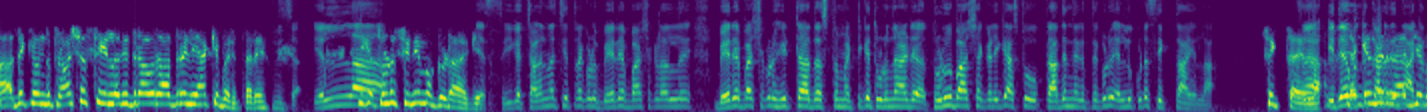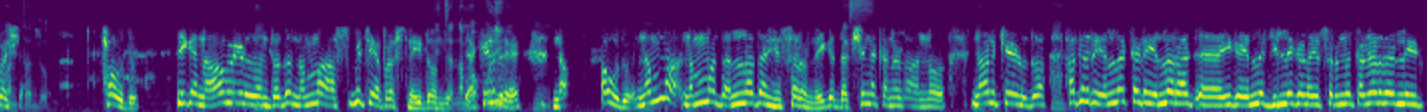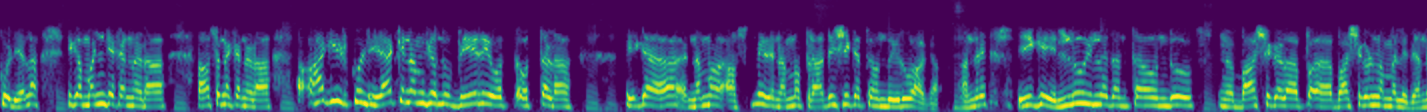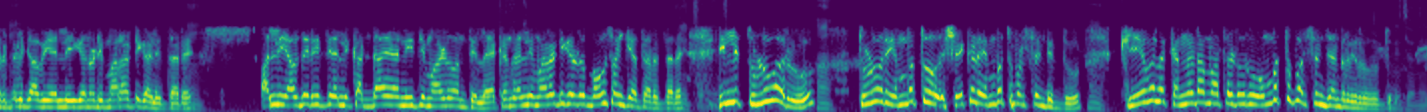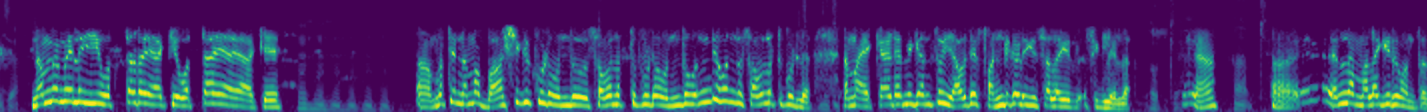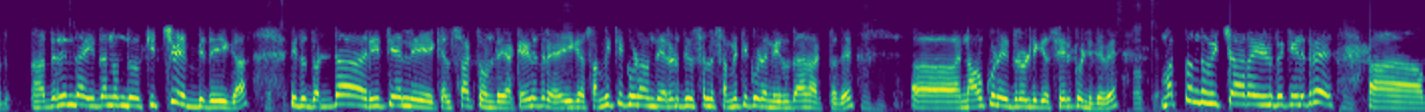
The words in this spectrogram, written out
ಅದಕ್ಕೆ ಒಂದು ಪ್ರಾಶಸ್ತ್ಯ ಇಲ್ಲದಿದ್ರೆ ಅವರು ಅದ್ರಲ್ಲಿ ಯಾಕೆ ಬರೀತಾರೆ? ನಿಜ. ಎಲ್ಲ ಈಗ ತುಳು ಸಿನಿಮಾ ಕೂಡ ಹಾಗೆ. ಈಗ ಚಲನಚಿತ್ರಗಳು ಬೇರೆ ಭಾಷೆಗಳಲ್ಲಿ ಬೇರೆ ಭಾಷೆಗಳು ಹಿಟ್ ಆದಷ್ಟು ಮಟ್ಟಿಗೆ ತುಳುನಾಡ ತುಳು ಭಾಷೆಗಳಿಗೆ ಅಷ್ಟು ಪ್ರಾಧಾನ್ಯತೆಗಳು ಎಲ್ಲೂ ಕೂಡ ಸಿಗ್ತಾ ಇಲ್ಲ. ಸಿಗ್ತಾ ಇಲ್ಲ. ಇದೇ ಒಂದು ಯಾಕಂದ್ರೆ ಕಡತ ರಾಜ್ಯ ಭಾಷೆ. ಆಗಿರುವಂತದ್ದು ಹೌದು. ಈಗ ನಾವು ಹೇಳುವಂತದ್ದು ನಮ್ಮ ಅಸ್ಮಿತೆಯ ಪ್ರಶ್ನೆ ಇದೊಂದು. ನಿಜ, ನಮ್ಮ ಯಾಕೆಂದ್ರೆ ಉಳಿವು. ನ- ಹೌದು ನಮ್ಮ ನಮ್ಮದಲ್ಲದ ಹೆಸರನ್ನು ಈಗ ದಕ್ಷಿಣ ಕನ್ನಡ ಅನ್ನೋ ನಾನು ಕೇಳುದು ಹಾಗಾದ್ರೆ ಎಲ್ಲ ಕಡೆ ಎಲ್ಲ ರಾಜ್ಯ ಈಗ ಎಲ್ಲ ಜಿಲ್ಲೆಗಳ ಹೆಸರನ್ನು ಕನ್ನಡದಲ್ಲಿ ಇಟ್ಕೊಳ್ಳಿ ಅಲ್ಲ? ಈಗ ಮಂಡ್ಯ ಕನ್ನಡ ಹಾಸನ ಕನ್ನಡ ಹಾಗೆ ಇಟ್ಕೊಳ್ಳಿ ಯಾಕೆ ನಮ್ಗೆ ಒಂದು ಬೇರೆ ಒತ್- ಒತ್ತಡ? ಈಗ ನಮ್ಮ ಅಸ್ಮಿ ನಮ್ಮ ಪ್ರಾದೇಶಿಕತೆ ಒಂದು ಇರುವಾಗ ಅಂದ್ರೆ ಈಗ ಎಲ್ಲೂ ಇಲ್ಲದಂತ ಒಂದು ಭಾಷೆಗಳ ಭಾಷೆಗಳು ನಮ್ಮಲ್ಲಿದೆ ಅಂದ್ರೆ ಬೆಳಗಾವಿಯಲ್ಲಿ ಈಗ ನೋಡಿ ಮರಾಠಿಗಳಿದ್ದಾರೆ. ಅಲ್ಲಿ ಯಾವುದೇ ರೀತಿಯಲ್ಲಿ ಕಡ್ಡಾಯ ನೀತಿ ಮಾಡುವಂತಿಲ್ಲ. ಯಾಕಂದ್ರೆ ಅಲ್ಲಿ ಮರಾಠಿಗಳು ಬಹುಸಂಖ್ಯಾತರಿದ್ದಾರೆ ಇಲ್ಲಿ ತುಳುವರು ತುಳುವರು ಎಂಬತ್ತು ಶೇಕಡ ಎಂಬತ್ತು ಪರ್ಸೆಂಟ್ ಇದ್ದು ಕೇವಲ ಕನ್ನಡ ಮಾತಾಡೋರು ಒಂಬತ್ತು ಪರ್ಸೆಂಟ್ ಜನರು ಇರುವುದು ನಮ್ಮ ಮೇಲೆ ಈ ಒತ್ತಡ ಯಾಕೆ ಒತ್ತಾಯ ಯಾಕೆ? ಆ, ಮತ್ತೆ ನಮ್ಮ ಭಾಷೆಗೆ ಕೂಡ ಒಂದು ಸವಲತ್ತು ಕೂಡ ಒಂದು ಒಂದೇ ಒಂದು ಸವಲತ್ತು ಕೂಡ ನಮ್ಮ ಅಕಾಡೆಮಿಗಂತೂ ಯಾವುದೇ ಫಂಡ್ಗಳು ಈ ಸಲ ಇರ್- ಸಿಗ್ಲಿಲ್ಲ. ಓಕೆ ಆ, ಹಾ ಆ, ಎಲ್ಲ ಮಲಗಿರುವಂತದ್ದು ಅದರಿಂದ ಇದನ್ನೊಂದು ಕಿಚ್ಚು ಎಬ್ಬಿದೆ ಈಗ. ಇದು ದೊಡ್ಡ ರೀತಿಯಲ್ಲಿ ಕೆಲಸ ಆಗ್ತಾ ಉಂಟು. ಯಾಕೆ ಹೇಳಿದ್ರೆ ಈಗ ಸಮಿತಿ ಕೂಡ ಒಂದು ಎರಡು ದಿವಸದಲ್ಲಿ ಸಮಿತಿ ಕೂಡ ನಿರ್ಧಾರ ಆಗ್ತದೆ. ಆ, ನಾವು ಕೂಡ ಇದರೊಳಗೆ ಸೇರ್ಕೊಂಡಿದ್ದೇವೆ. ಓಕೆ ಮತ್ತೊಂದು ವಿಚಾರ ಹೇಳ್ಬೇಕು ಹೇಳಿದ್ರೆ ಆ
